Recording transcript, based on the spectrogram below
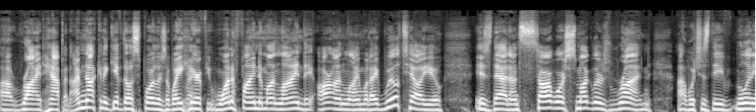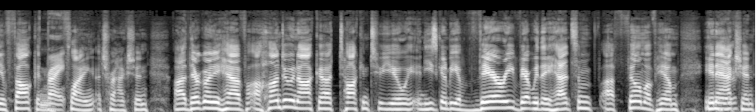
uh, ride happened. I'm not going to give those spoilers away here. If you want to find them online, they are online. What I will tell you is that on Star Wars Smuggler's Run, uh, which is the Millennium Falcon Right. flying attraction, uh, they're going to have uh, Hondo Ohnaka talking to you, and he's going to be a very, very. They had some uh, film of him in action.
